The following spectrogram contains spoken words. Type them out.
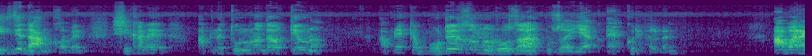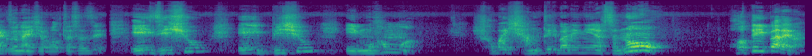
নিজে দান করবেন, সেখানে আপনি তুলনা দেওয়ার কেউ না। আপনি একটা ভোটের জন্য রোজার পূজা এক করে ফেলবেন। আবার একজন এসে বলতেছে যে, এই যিশু, এই বিশু, এই মোহাম্মদ, সবাই শান্তির বাণী নিয়ে আসছে। নো হতেই পারে না।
